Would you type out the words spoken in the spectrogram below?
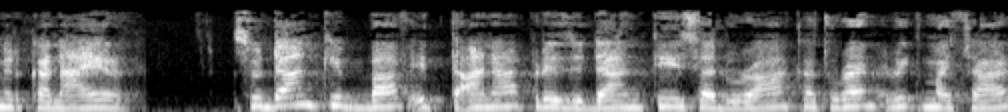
mirkanaa'eera. sudaan kibbaaf itti aanaa pireezidaantii isa duraa ka turan rik machaar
